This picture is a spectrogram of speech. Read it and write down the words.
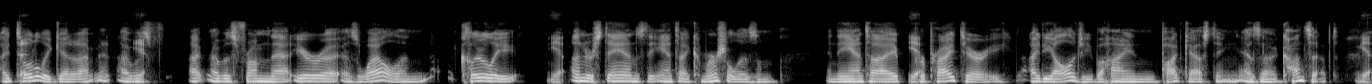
I totally get it. I mean, I was I, I was from that era as well, and clearly Yeah. understands the anti-commercialism and the anti-proprietary ideology behind podcasting as a concept. Yeah.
